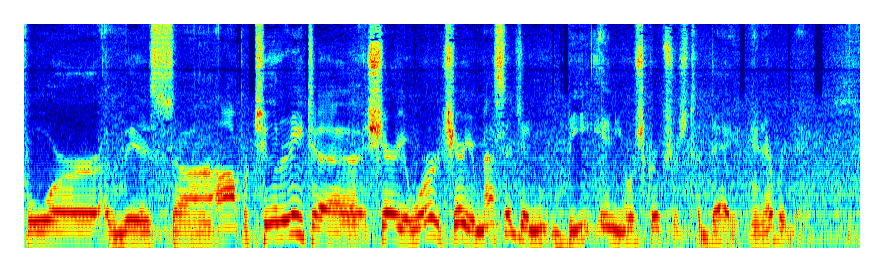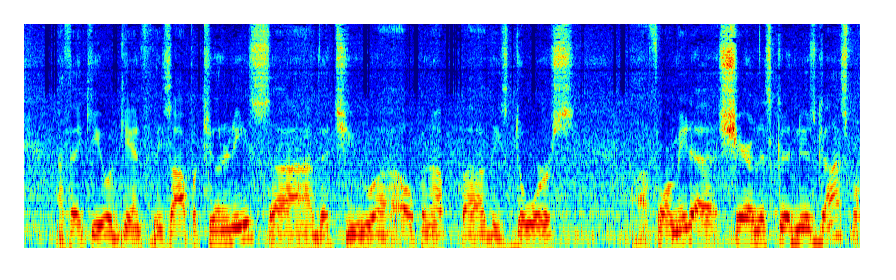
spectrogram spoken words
for this uh, opportunity to share your word, share your message, and be in your scriptures today and every day. I thank you again for these opportunities uh, that you uh, open up uh, these doors uh, for me to share this good news gospel.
